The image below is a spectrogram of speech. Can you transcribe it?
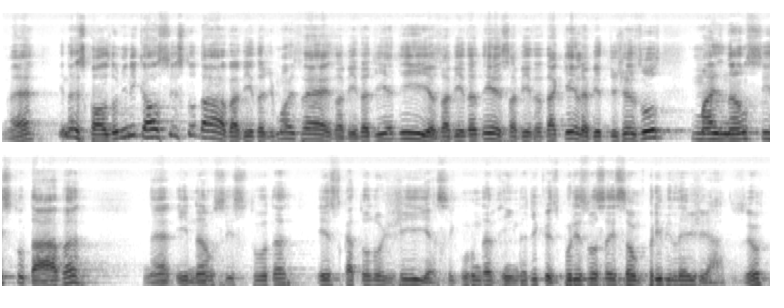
Né? E na escola dominical se estudava a vida de Moisés, a vida de Elias, a vida desse, a vida daquele, a vida de Jesus, mas não se estudava né? e não se estuda escatologia, segunda vinda de Cristo. Por isso vocês são privilegiados, viu?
